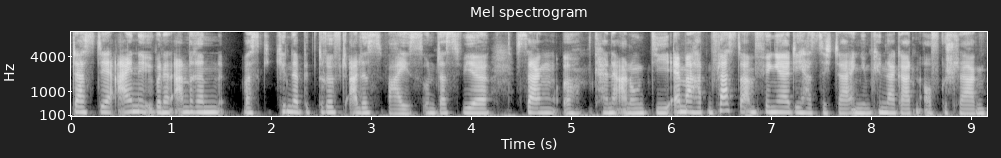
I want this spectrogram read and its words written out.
dass der eine über den anderen, was Kinder betrifft, alles weiß und dass wir sagen, oh, keine Ahnung, die Emma hat ein Pflaster am Finger, die hat sich da irgendwie im Kindergarten aufgeschlagen,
